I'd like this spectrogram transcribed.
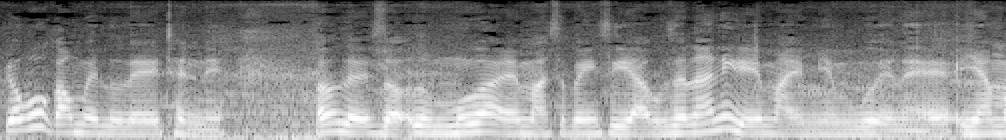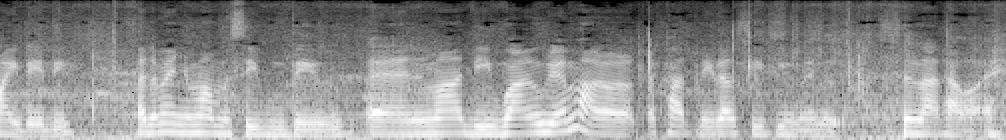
ပြောဖို့ကောင်းမယ်လို့လည်းထင်တယ် ဘာလို့လဲဆိုတော့မိုးရထဲမှာစပိန်စီးရဟိုဇလန်နေထဲမှာမြင်မှုရင်လည်းအရင်မိုက်တယ်လေဒါပေမဲ့ညီမမစီးဘူးသေးဘူးအဲညီမဒီဝိုင်ယူထဲမှာတော့တစ်ခါတလေတော့စီးကြည့်မယ်လို့စဉ်းစားထားပါတယ်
